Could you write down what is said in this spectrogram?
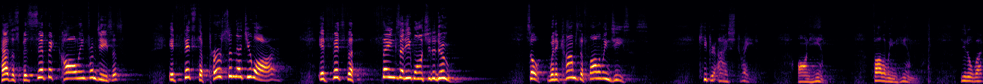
has a specific calling from Jesus. It fits the person that you are, it fits the things that He wants you to do. So, when it comes to following Jesus, keep your eyes straight on Him, following Him. You know what?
